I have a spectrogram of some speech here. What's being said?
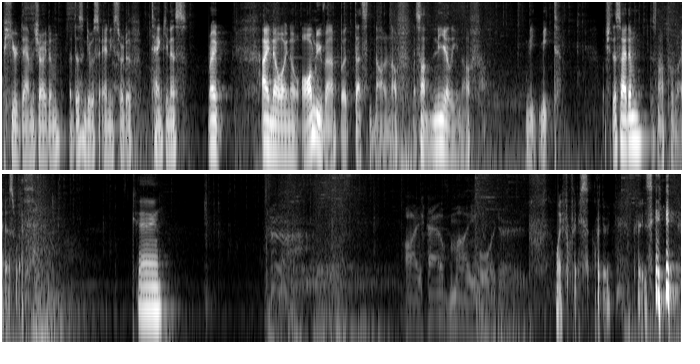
pure damage item that doesn't give us any sort of tankiness, right? I know, I know, Omnivamp, but that's not enough. That's not nearly enough. We need meat, which this item does not provide us with. Okay. I have my orders. Wait for so clear. Crazy.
